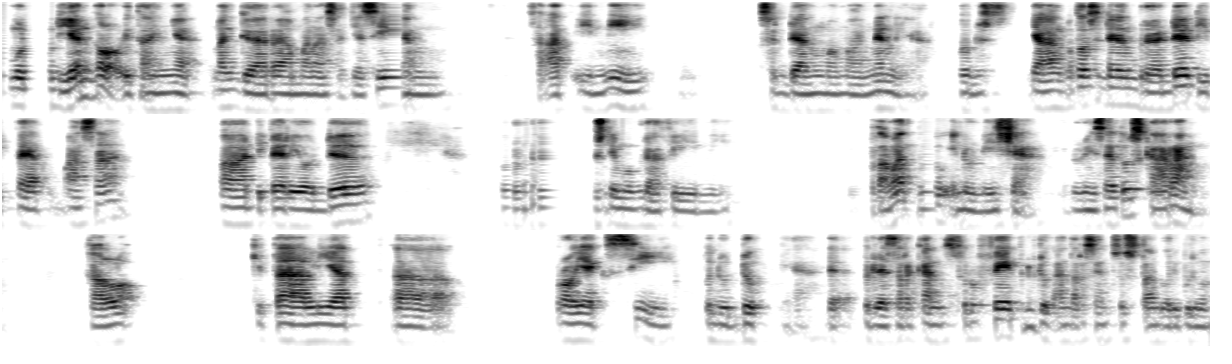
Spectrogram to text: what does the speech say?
kemudian kalau ditanya negara mana saja sih yang saat ini sedang memanen ya, yang atau sedang berada di masa uh, di periode bonus demografi ini. Pertama tentu Indonesia. Indonesia itu sekarang kalau kita lihat uh, proyeksi penduduk ya berdasarkan survei penduduk antar sensus tahun 2015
